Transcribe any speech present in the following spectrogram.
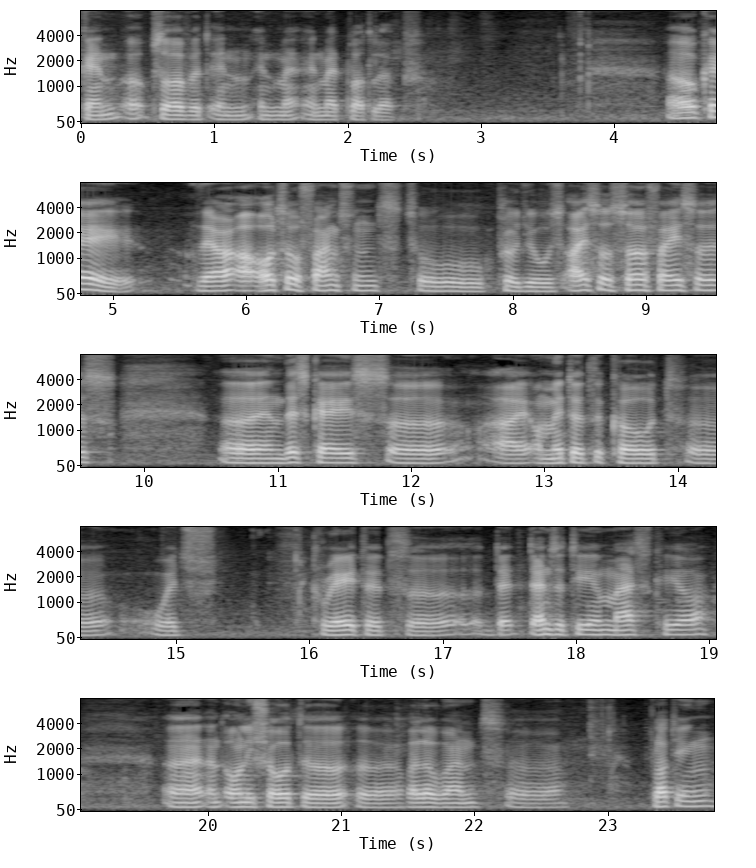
can observe it in, in, in Matplotlib. Okay, there are also functions to produce isosurfaces. Uh, in this case, uh, I omitted the code which created uh, the density mask here uh, and only showed the uh, relevant plotting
